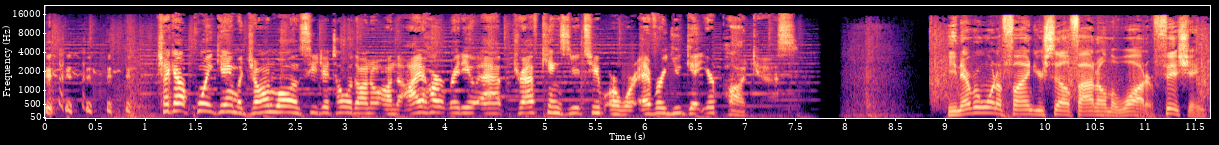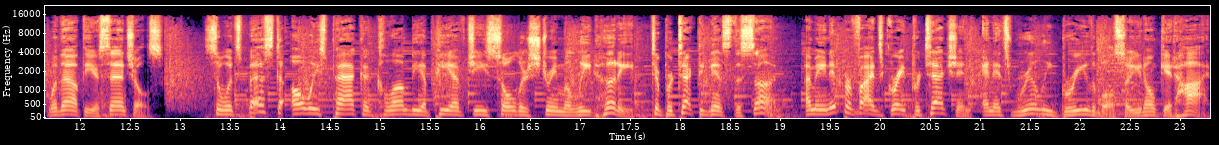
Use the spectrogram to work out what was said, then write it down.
Check out Point Game with John Wall and CJ Toledano on the iHeartRadio app, DraftKings YouTube, or wherever you get your podcasts. You never want to find yourself out on the water fishing without the essentials. So it's best to always pack a Columbia PFG Solar Stream Elite hoodie to protect against the sun. I mean, it provides great protection and it's really breathable so you don't get hot.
